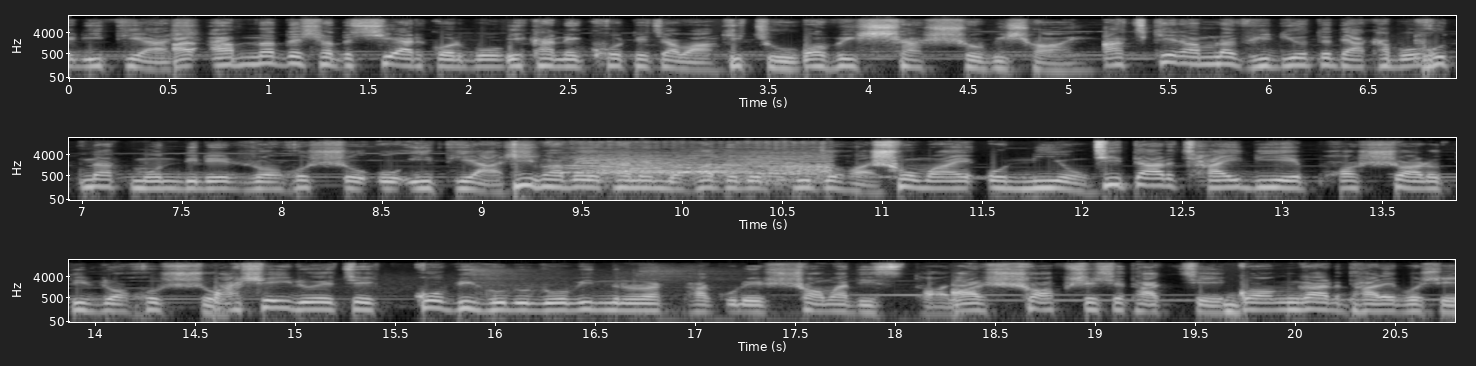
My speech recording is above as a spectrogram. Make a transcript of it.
এর ইতিহাস, আর আপনাদের সাথে শেয়ার করব এখানে ঘটে যাওয়া কিছু অবিশ্বাস্য বিষয়। আজকের আমরা ভিডিওতে দেখাবো ভূতনাথ মন্দিরের রহস্য ও ইতিহাস, কীভাবে এখানে মহাদেবের পুজো হয়, সময় ও নিয়ম, চিতার ছাই দিয়ে ভস্য আরতির রহস্য। পাশেই রয়েছে কবিগুরু রবীন্দ্রনাথ ঠাকুরের সমাধিস্থল। আর সব শেষে থাকছে গঙ্গার ধারে বসে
